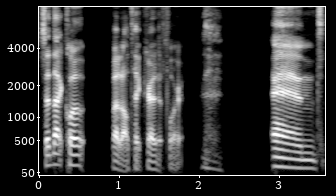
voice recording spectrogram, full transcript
said that quote, but I'll take credit for it. and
